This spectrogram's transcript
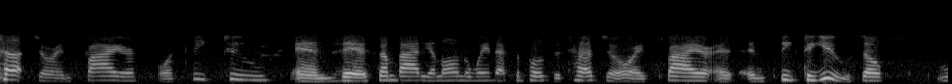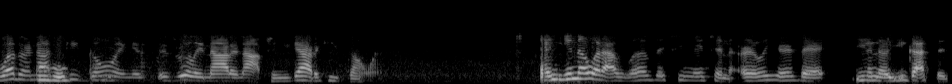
touch or inspire or speak to, and there's somebody along the way that's supposed to touch or inspire and, and speak to you. So whether or not Mhm. to keep going is, is really not an option. You got to keep going. And you know what I love that you mentioned earlier that you know you got the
